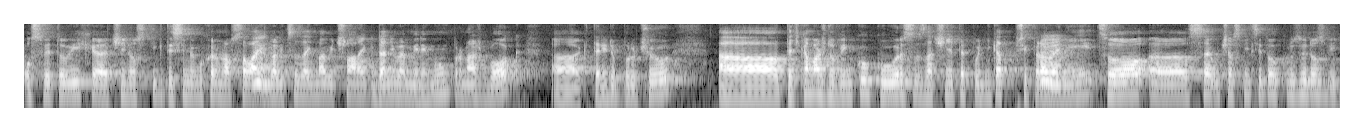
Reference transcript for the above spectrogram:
osvětových eh, činností, ty si mimochodem napsala hmm. i velice zajímavý článek Daňové minimum pro náš blog, který doporučuji. A teďka máš novinku, kurz Začněte podnikat připravení. Hmm. Co se účastníci toho kurzu dozví?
